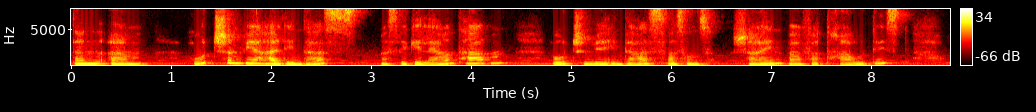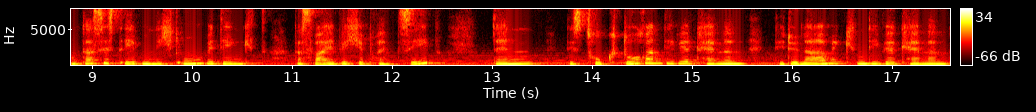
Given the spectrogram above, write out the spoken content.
dann ähm, rutschen wir halt in das, was wir gelernt haben, rutschen wir in das, was uns scheinbar vertraut ist. Und das ist eben nicht unbedingt das weibliche Prinzip, denn die Strukturen, die wir kennen, die Dynamiken, die wir kennen,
